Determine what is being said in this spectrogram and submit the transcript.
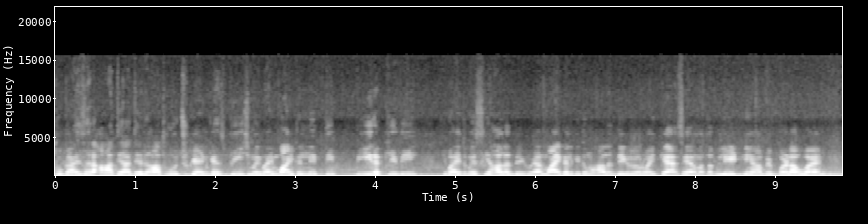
तो गाइज़ यार आते आते रात हो चुके हैं इनके बीच में भाई माइकल ने इतनी पी रखी थी कि भाई तुम इसकी हालत देखो यार। माइकल की तुम हालत देखो और भाई कैसे यार मतलब लेट के यहाँ पे पड़ा हुआ है।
